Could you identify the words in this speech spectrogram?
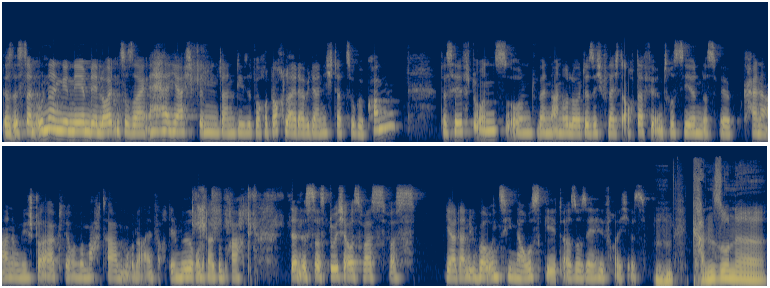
das ist dann unangenehm, den Leuten zu sagen, äh, ja, ich bin dann diese Woche doch leider wieder nicht dazu gekommen. Das hilft uns. Und wenn andere Leute sich vielleicht auch dafür interessieren, dass wir, keine Ahnung, die Steuererklärung gemacht haben oder einfach den Müll runtergebracht, dann ist das durchaus was, was ja dann über uns hinausgeht, also sehr hilfreich ist. Mhm. Kann so eine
